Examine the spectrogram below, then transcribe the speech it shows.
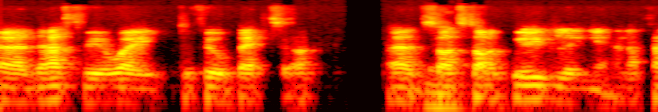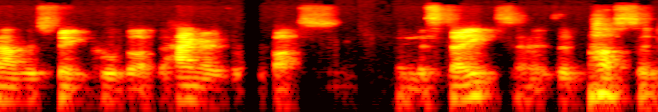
Uh, there has to be a way to feel better. Um, so I started googling it, and I found this thing called like the Hangover Bus in the states, and it's a bus that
